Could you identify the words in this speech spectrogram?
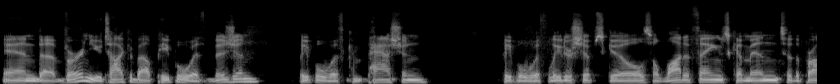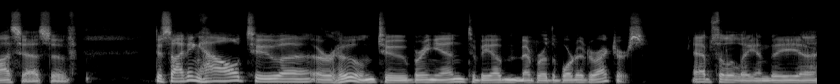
And uh, Vern, you talk about people with vision, people with compassion, people with leadership skills. A lot of things come into the process of deciding how to uh, or whom to bring in to be a member of the board of directors. Absolutely, and the uh,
